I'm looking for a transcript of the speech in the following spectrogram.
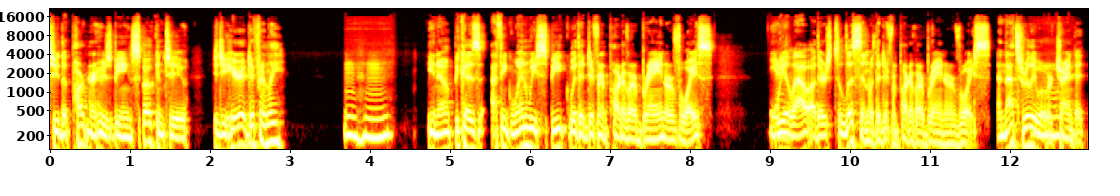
to the partner who's being spoken to, did you hear it differently? Mm-hmm. You know, because I think when we speak with a different part of our brain or voice, Yeah. we allow others to listen with a different part of our brain or voice. And that's really what we're Mhm. trying to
